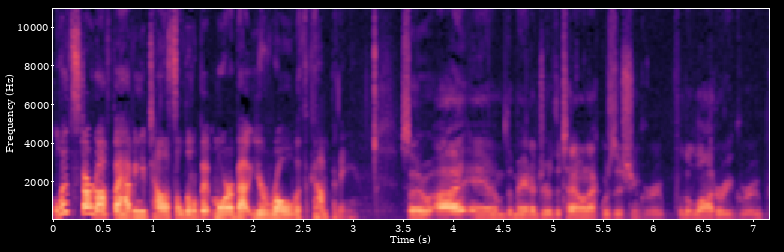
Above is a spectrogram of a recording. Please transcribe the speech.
let's start off by having you tell us a little bit more about your role with the company. So, I am the manager of the talent acquisition group for the lottery group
